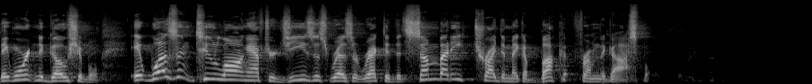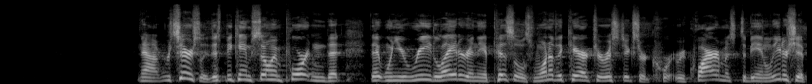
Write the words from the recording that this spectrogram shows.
they weren't negotiable. It wasn't too long after Jesus resurrected that somebody tried to make a buck from the gospel. Now, seriously, this became so important that, that when you read later in the epistles, one of the characteristics or requirements to be in leadership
